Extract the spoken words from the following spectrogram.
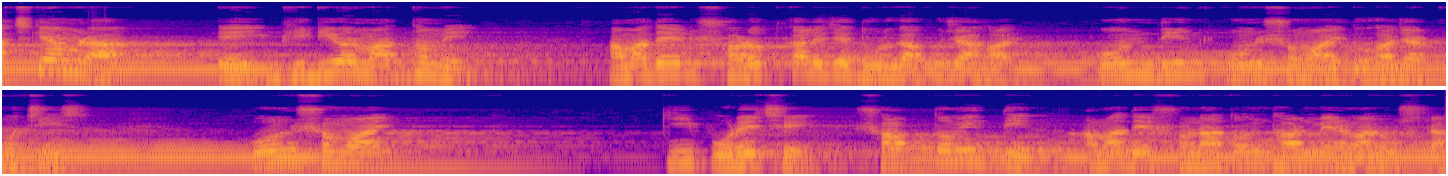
আজকে আমরা এই ভিডিওর মাধ্যমে আমাদের শরৎকালে যে দুর্গাপূজা হয়, কোন দিন, কোন সময় দু হাজার পঁচিশ, কোন সময় কি পড়েছে সপ্তমীর দিন আমাদের সনাতন ধর্মের মানুষরা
